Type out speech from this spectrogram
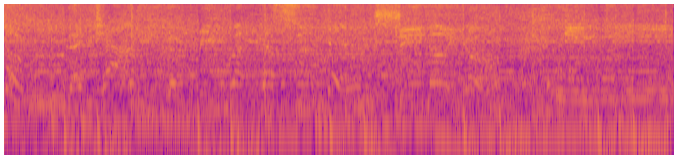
そんな神が見渡す天使のように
